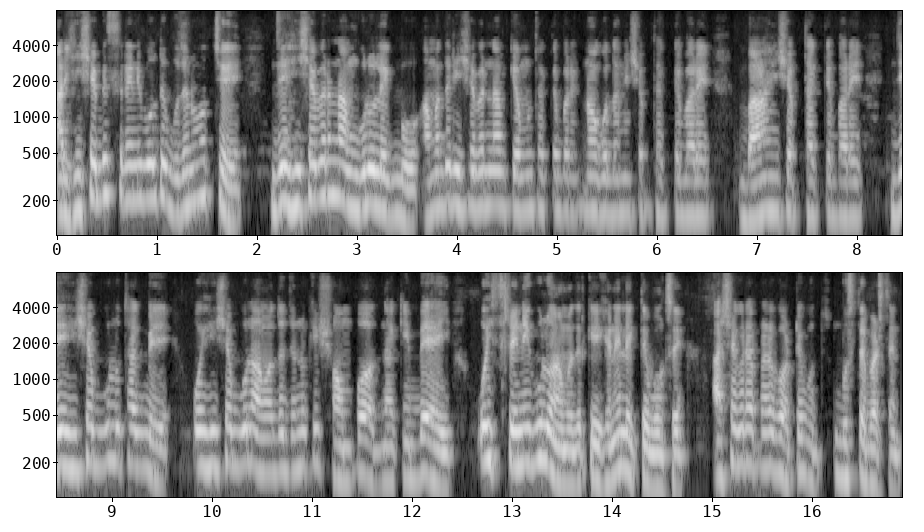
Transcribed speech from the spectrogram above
আর হিসাবের শ্রেণি বলতে বোঝানো হচ্ছে যে হিসাবের নামগুলো লিখব, আমাদের হিসাবের নাম কেমন থাকতে পারে? নগদান হিসাব থাকতে পারে বাড়া হিসাব থাকতে পারে, যে হিসাবগুলো থাকবে, ওই হিসাবগুলো আমাদের জন্য কি সম্পদ নাকি ব্যয়, ওই শ্রেণীগুলো আমাদেরকে এখানে লিখতে বলছে। আশা করি আপনারা ঘরটি বুঝ- বুঝতে পারছেন।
